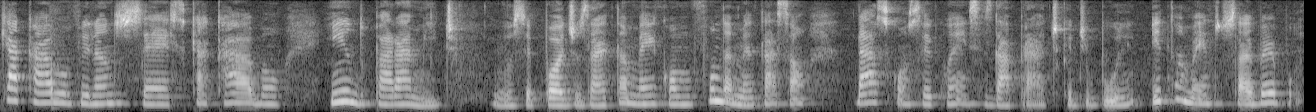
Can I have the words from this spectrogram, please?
que acabam virando séries, que acabam indo para a mídia. Você pode usar também como fundamentação das consequências da prática de bullying e também do cyberbullying.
